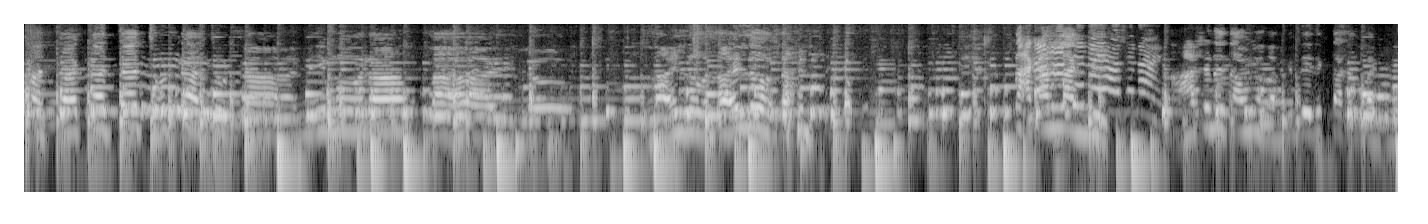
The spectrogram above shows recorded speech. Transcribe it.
কাঁচা কাঁচা ছোটা ছোটা নিমুরা লাইলো লাইলো লাইলো টাকার লাগবে আসে নাই তো আমি কিন্তু এদিক টাকার লাগবে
